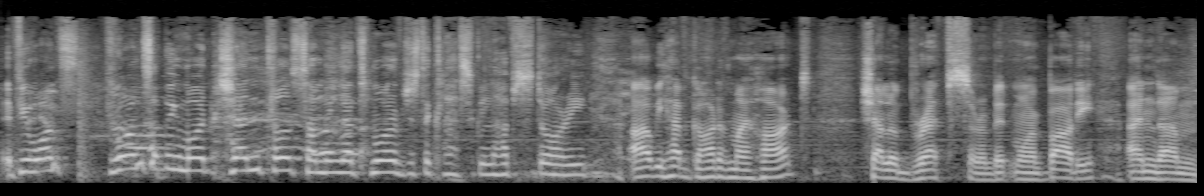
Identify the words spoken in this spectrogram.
if you want, if you want something more gentle, something that's more of just a classic love story, uh, we have God of My Heart. Shallow breaths are a bit more body, and um,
